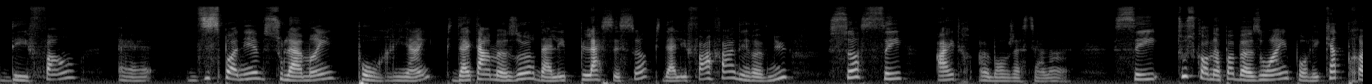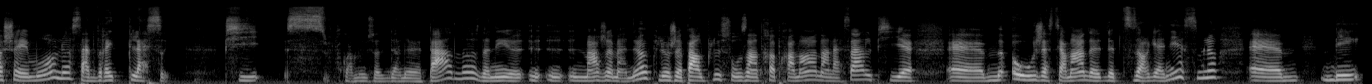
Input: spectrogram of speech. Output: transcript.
des fonds euh, disponibles sous la main pour rien, puis d'être en mesure d'aller placer ça, puis d'aller faire faire des revenus, ça, c'est être un bon gestionnaire. C'est tout ce qu'on n'a pas besoin pour les quatre prochains mois, là, ça devrait être placé. Puis, il faut quand même se donner un pad, là, se donner une, marge de manœuvre. Puis là, je parle plus aux entrepreneurs dans la salle, puis euh, euh, aux gestionnaires de, petits organismes. Là. Euh, mais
